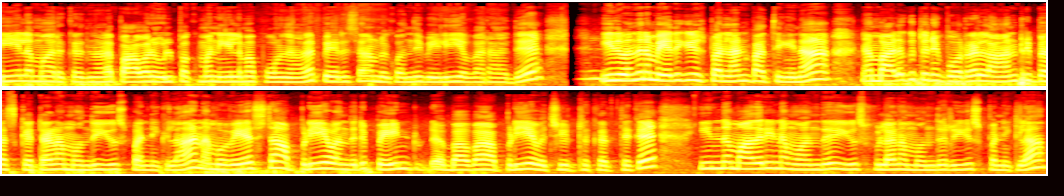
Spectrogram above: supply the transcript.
நீளமாக இருக்கிறதுனால பாவாடை உள்பக்கமாக நீளமாக போனதுனால பெருசாக நம்மளுக்கு வந்து வெளியே வராது. இது வந்து நம்ம எதுக்கு யூஸ் பண்ணலான்னு பார்த்தீங்கன்னா நம்ம அழுக்கு துணி போடுற லாண்ட்ரி பேஸ்கெட்டாக நம்ம வந்து யூஸ் பண்ணிக்கலாம். நம்ம வேஸ்ட்டாக அப்படியே வந்துட்டு பெயிண்ட் டப்பாவை அப்படியே வச்சுக்கிட்டு இருக்கிறதுக்கு இந்த மாதிரி நம்ம வந்து யூஸ்ஃபுல்லாக நம்ம வந்து யூஸ் பண்ணிக்கலாம்.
